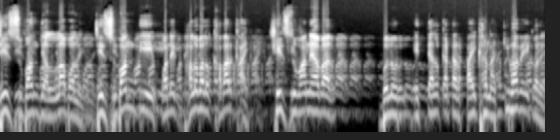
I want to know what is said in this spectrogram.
যে জুবান দিয়ে আল্লাহ বলে, যে জুবান দিয়ে অনেক ভালো ভালো খাবার খায়, সেই জুবানে আবার বলুন, এই তেল কাটার পায়খানা কীভাবে করে?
